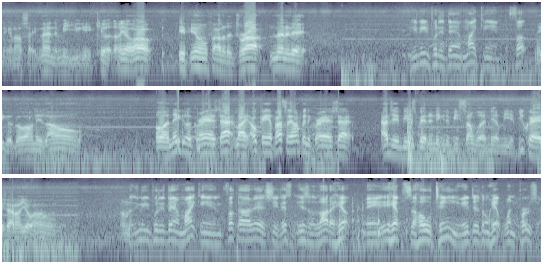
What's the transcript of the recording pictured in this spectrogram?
Nigga don't say nothing to me. You get killed. On your oh, if you don't follow the drop, none of that. You need to put his damn mic in. The fuck? Nigga go on his own. Or a nigga crash out. Like, okay, if I say I'm finna crash out, I just be expecting a nigga to be somewhere near me. If you crash out on your own, You need to put his damn mic in. Fuck all that shit. That's it's a lot of help, man. It helps the whole team. It just don't help one person.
